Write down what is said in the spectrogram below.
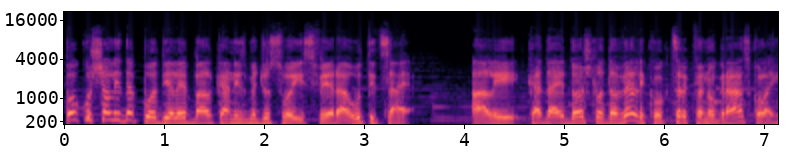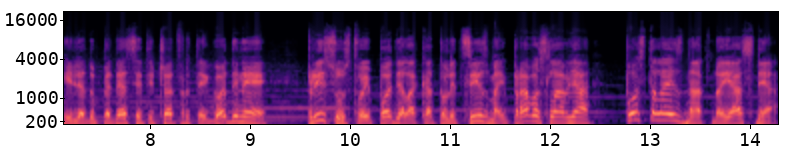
pokušali da podijele Balkan između svojih sfera uticaja, ali kada je došlo do velikog crkvenog raskola 1054. godine, prisustvo i podjela katolicizma i pravoslavlja postala je znatno jasnija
